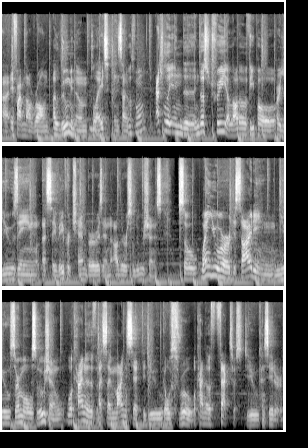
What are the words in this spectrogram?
uh, if I'm not wrong, aluminum plate inside the phone. Actually, in the industry, a lot of people are using, let's say, vapor chambers and other solutions. So when you are deciding new thermal solution, what kind of, let's say, mindset did you go through? What kind of factors do you consider?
